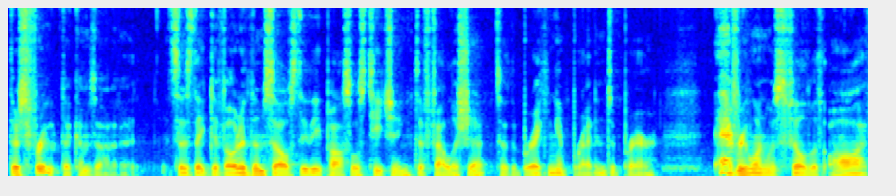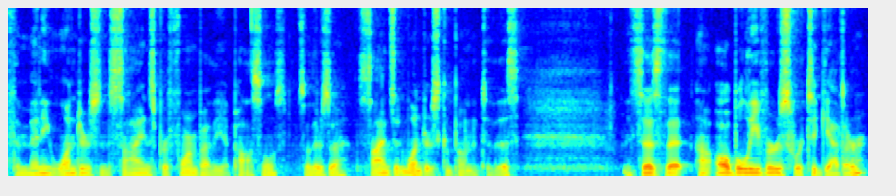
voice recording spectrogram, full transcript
there's fruit that comes out of it. It says they devoted themselves to the apostles' teaching, to fellowship, to the breaking of bread, and to prayer. Everyone was filled with awe at the many wonders and signs performed by the apostles. So there's a signs and wonders component to this. It says that uh, all believers were together,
